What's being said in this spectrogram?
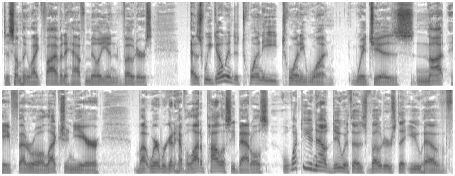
to something like five and a half million voters. As we go into 2021, which is not a federal election year, but where we're going to have a lot of policy battles. What do you now do with those voters that you have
